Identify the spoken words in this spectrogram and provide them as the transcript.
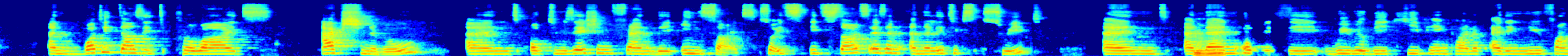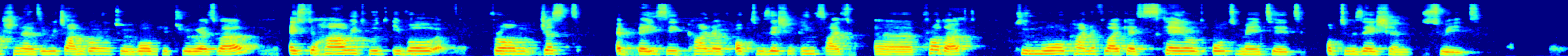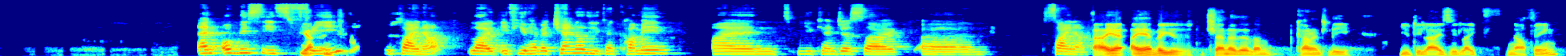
And what it does, it provides actionable and optimization friendly insights. So it's it starts as an analytics suite and and mm-hmm. then obviously we will be keeping kind of adding new functionality which i'm going to walk you through as well as to how it would evolve from just a basic kind of optimization insights uh, product to more kind of like a scaled automated optimization suite and obviously it's free yeah. to sign up like if you have a channel you can come in and you can just like um, sign up. I I have a channel that I'm currently utilizing like nothing,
